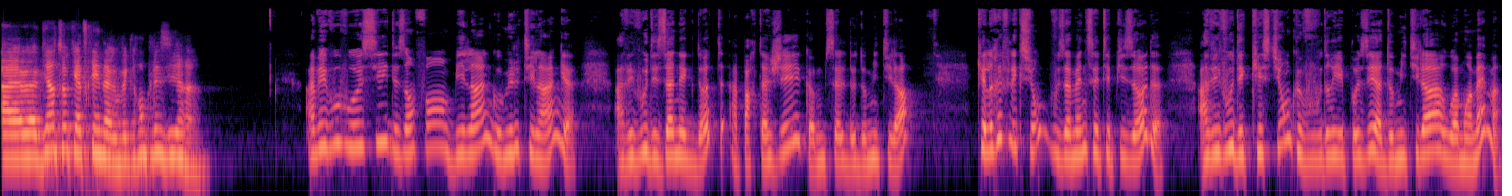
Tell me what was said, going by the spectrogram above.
À bientôt, Catherine, avec grand plaisir. Avez-vous vous aussi des enfants bilingues ou multilingues? Avez-vous des anecdotes à partager comme celle de Domitila Quelle réflexion vous amène cet épisode? Avez-vous des questions que vous voudriez poser à Domitila ou à moi-même?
